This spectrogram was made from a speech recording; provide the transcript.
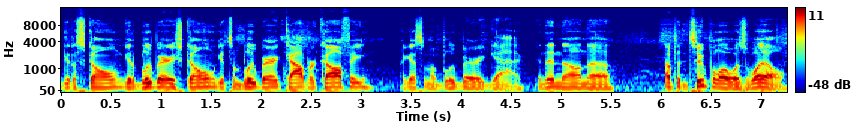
Get a scone, get a blueberry scone, get some blueberry cobbler coffee. I guess I'm a blueberry guy. And then on uh, up in Tupelo as well.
